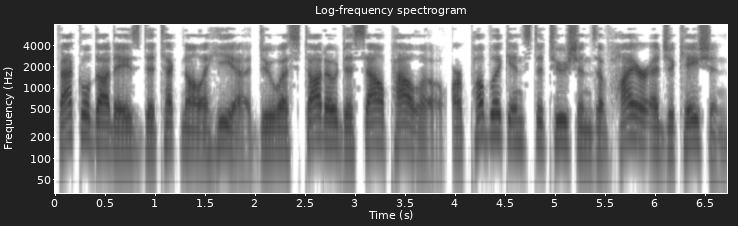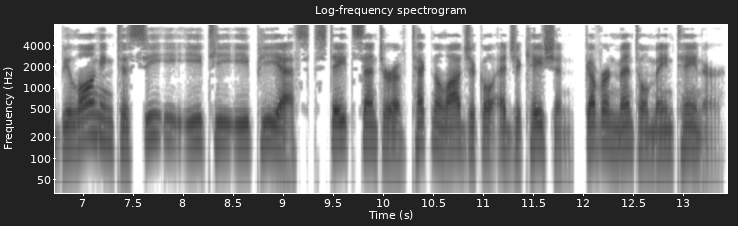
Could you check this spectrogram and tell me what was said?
Faculdades de Tecnologia do Estado de São Paulo are public institutions of higher education belonging to CEETEPS State Center of Technological Education, governmental maintainer.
